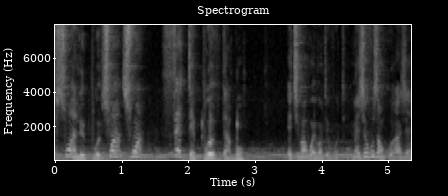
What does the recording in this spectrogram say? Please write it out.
Sois à l'épreuve, sois, sois, fais tes preuves d'abord. Et tu vas voir, ils vont te voter. Mais je vous encourage. hein.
